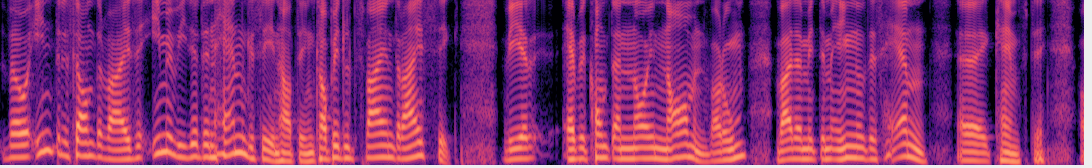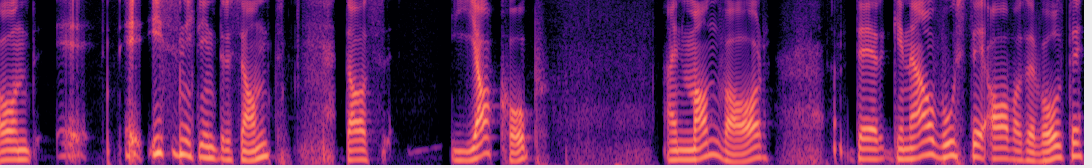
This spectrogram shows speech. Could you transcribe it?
der interessanterweise immer wieder den Herrn gesehen hatte. In Kapitel 32, wir er bekommt einen neuen Namen. Warum? Weil er mit dem Engel des Herrn äh, kämpfte. Und äh, äh, ist es nicht interessant, dass Jakob ein Mann war, der genau wusste, A, was er wollte,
